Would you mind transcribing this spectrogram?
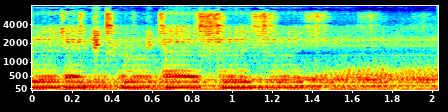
director acid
